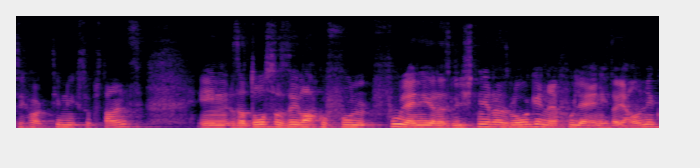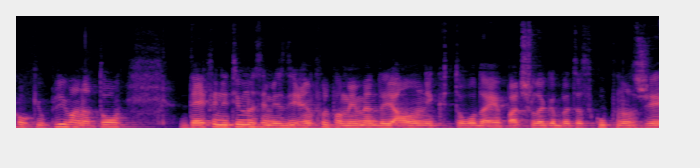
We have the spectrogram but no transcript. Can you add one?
psihoaktivnih substanc. In zato so zdaj lahko fuljeni različni razlogi, ne fuljeni dejavnikov, ki vpliva na to. Definitivno se mi zdi en ful pomemben dejavnik to, da je pač LGBT skupnost že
